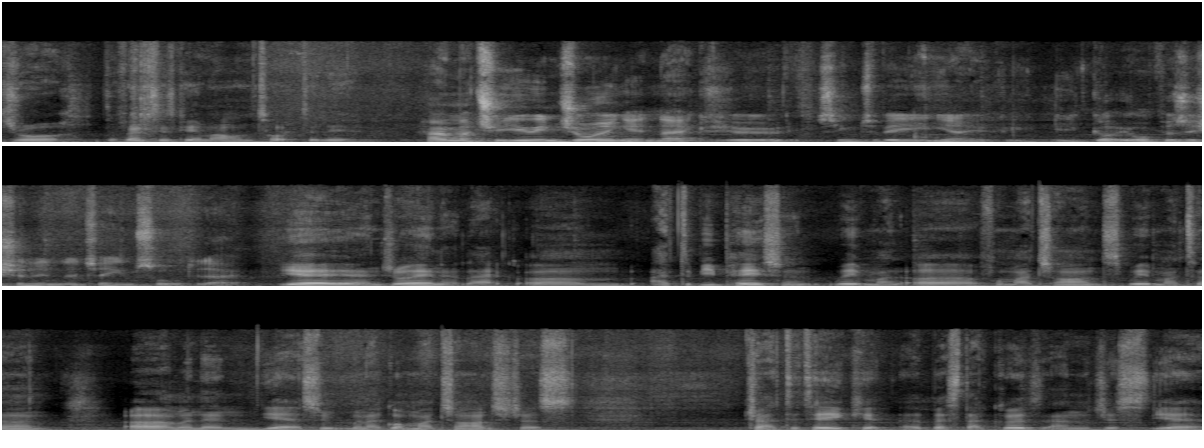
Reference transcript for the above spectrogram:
draw. Defenses came out on top today. How much are you enjoying it now? Because you seem to be, you know, you've got your position in the team sorted out. Yeah, yeah, enjoying it. Like, um, I had to be patient, wait my uh, for my chance, wait my turn, um, and then yeah, so when I got my chance, just tried to take it as best I could, and just yeah,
